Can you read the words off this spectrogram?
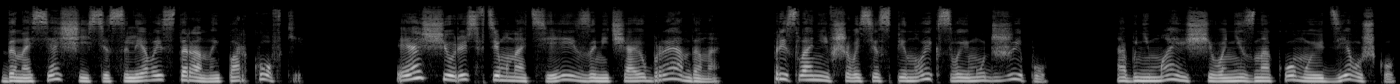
доносящийся с левой стороны парковки. Я щурюсь в темноте и замечаю Брэндона, прислонившегося спиной к своему джипу, обнимающего незнакомую девушку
